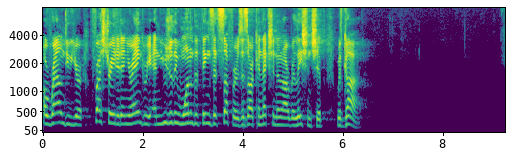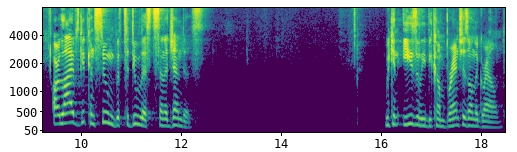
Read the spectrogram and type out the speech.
around you, you're frustrated and you're angry, and usually one of the things that suffers is our connection and our relationship with God. Our lives get consumed with to do lists and agendas. We can easily become branches on the ground,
